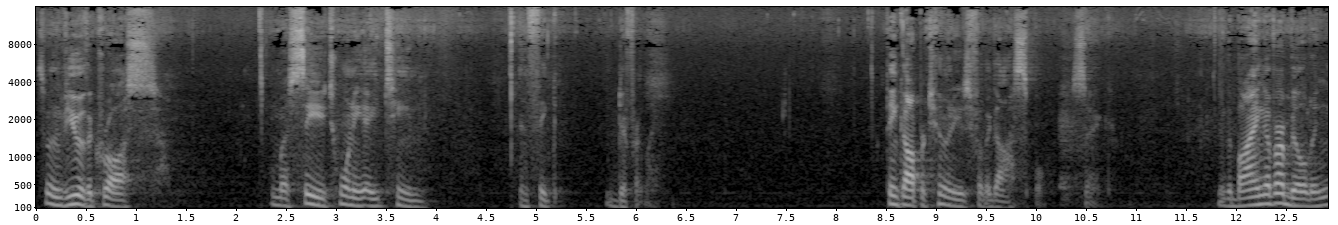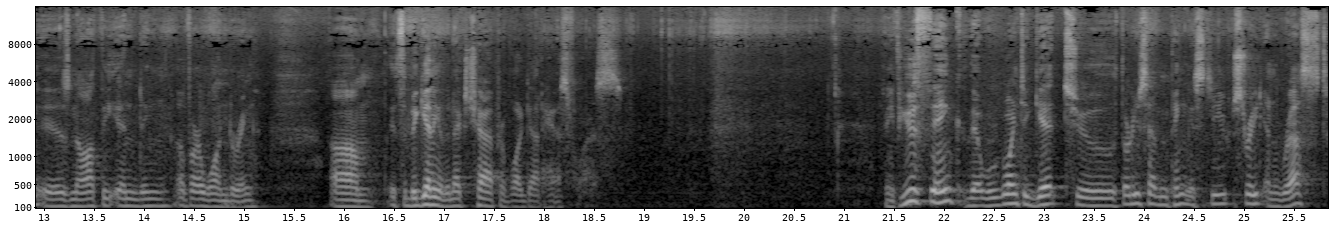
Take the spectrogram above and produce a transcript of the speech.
So, in view of the cross, we must see 2018 and think differently. Think opportunities for the gospel's sake. The buying of our building is not the ending of our wandering. Um, it's the beginning of the next chapter of what God has for us. And if you think that we're going to get to 37 Pinckney Street and rest,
